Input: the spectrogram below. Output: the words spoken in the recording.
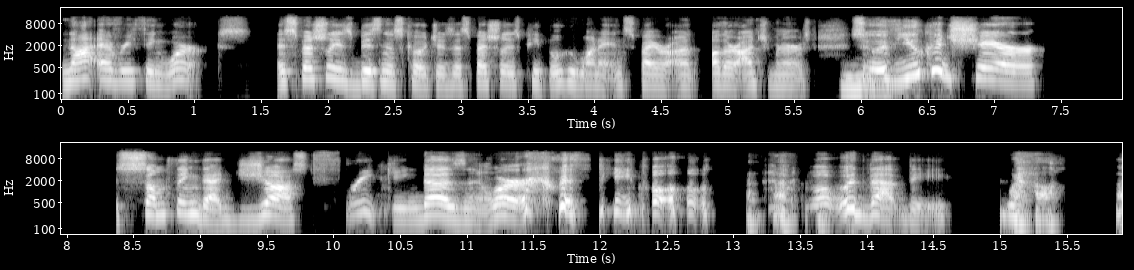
not everything works, especially as business coaches, especially as people who want to inspire other entrepreneurs. So if you could share something that just freaking doesn't work with people, what would that be? well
